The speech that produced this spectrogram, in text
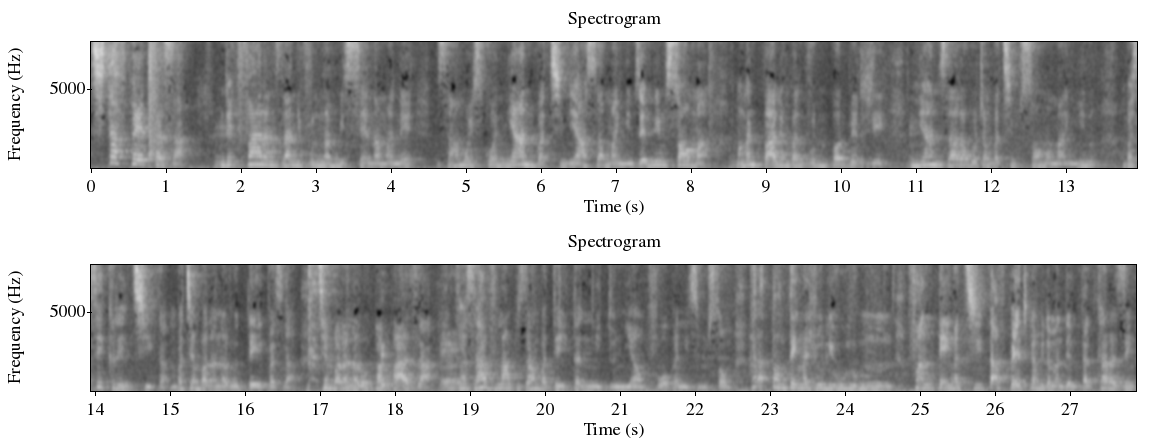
Tsy tafapetraka za. Ndraiky farany za nivolagna am musicien namanay, za moa izy koa niany mba tsy miasa magninjay amin'ny misaoma, magnano baly ambanivolin'ny port berger, niany za raha ohatra mba tsy misaoma magnino, mba secret-ntsika, mba tsy ambaranareo deva za, tsy ambaranareo papa za, fa za volagniko za mba te hitan'ny donia mivoakany izy misaoma, karaha ataontegna joly olo mifanintegna tsy tafapetraka mila mandeha mitady karaha zegny,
